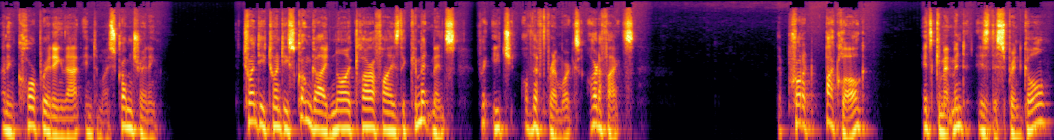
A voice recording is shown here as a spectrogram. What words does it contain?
and incorporating that into my Scrum training. The 2020 Scrum Guide now clarifies the commitments for each of the framework's artifacts. The product backlog, its commitment is the sprint goal.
